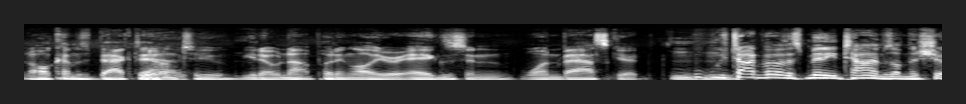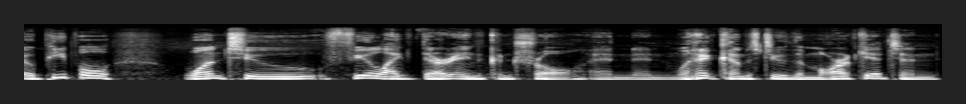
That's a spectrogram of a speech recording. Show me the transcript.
It all comes back down yeah. to you know not putting all your eggs in one basket. Mm-hmm. We've talked about this many times on the show. People want to feel like they're in control, and and when it comes to the market and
